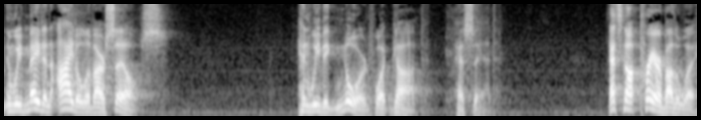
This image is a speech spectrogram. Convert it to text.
then we've made an idol of ourselves and we've ignored what God has said. That's not prayer, by the way.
